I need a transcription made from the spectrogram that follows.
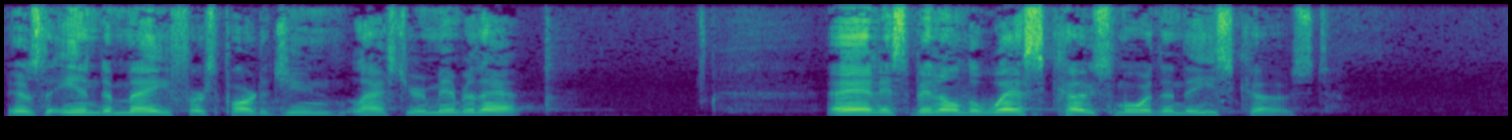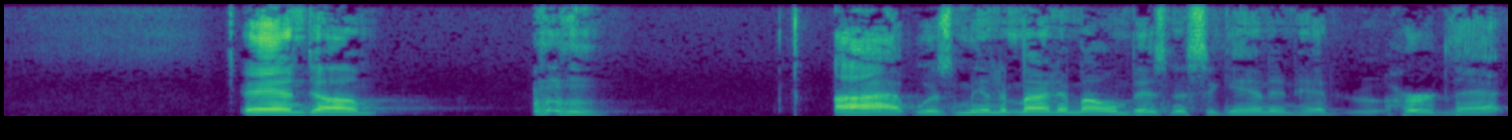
It was the end of May, first part of June last year. Remember that? And it's been on the West Coast more than the East Coast. And um, I was minding my own business again and had heard that,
